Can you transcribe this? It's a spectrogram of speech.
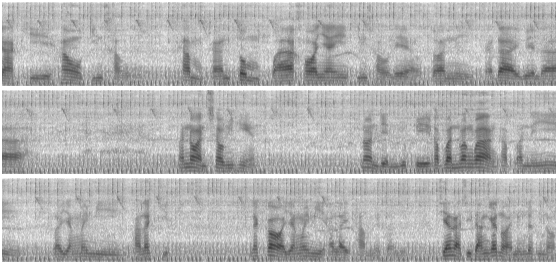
จากที่เฮ้ากินเขาทำการต้มปลาคอใหญ่กินเขาแล้ว ตอนนี้ก็ได้เวลามานอนเช้ามีเหียงนอนเด่นยุเปครับวันว่างๆครับ วันนี้เรายังไม่มีภารกิจ และก็ยังไม่มีอะไรทำในตอนนี้เสียงอาจจะดังแค่หน่อยนึงเด้อพี่น้อง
